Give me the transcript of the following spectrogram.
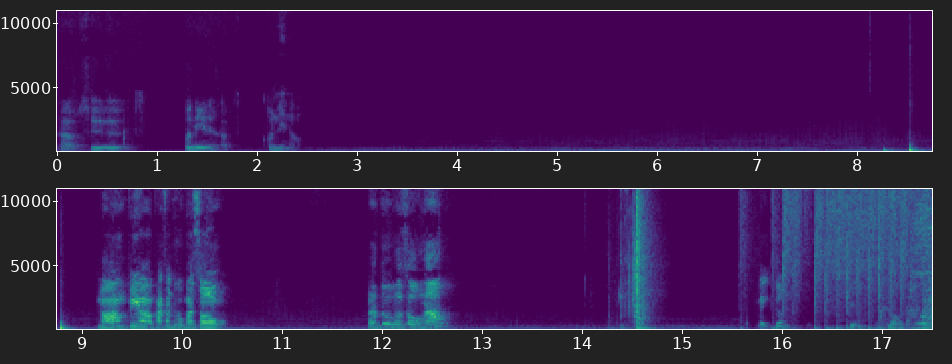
ครับ ชื่อคนนี้นะครับ คนนี้เนาะ น้องพี่เอาพัสดุมาส่งพัสดุมาส่งน้องเฮ้ยหยุดหยุดลงลง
